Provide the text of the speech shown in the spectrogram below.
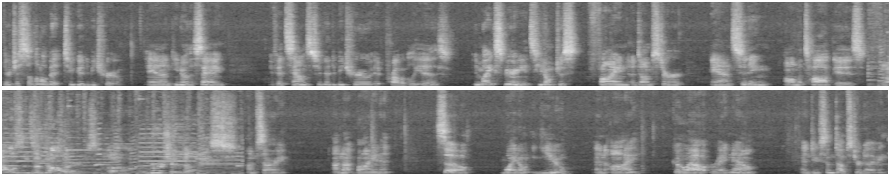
they're just a little bit too good to be true. And you know the saying, if it sounds too good to be true, it probably is. In my experience, you don't just find a dumpster and sitting on the top is thousands of dollars of merchandise. I'm sorry, I'm not buying it. So, why don't you and I go out right now and do some dumpster diving?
